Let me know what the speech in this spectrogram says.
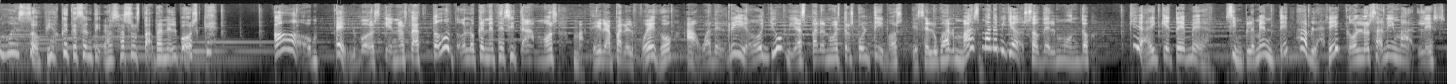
¿No es obvio que te sentirás asustada en el bosque? Oh, el bosque nos da todo lo que necesitamos. Madera para el fuego, agua del río, lluvias para nuestros cultivos. Es el lugar más maravilloso del mundo. ¿Qué hay que temer? Simplemente hablaré con los animales.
